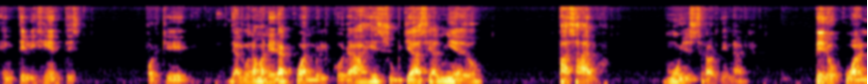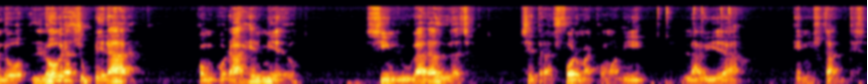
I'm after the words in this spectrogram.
e inteligentes, porque de alguna manera cuando el coraje subyace al miedo, pasa algo muy extraordinario. Pero cuando logra superar con coraje el miedo, sin lugar a dudas, se transforma como a mí la vida en instantes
